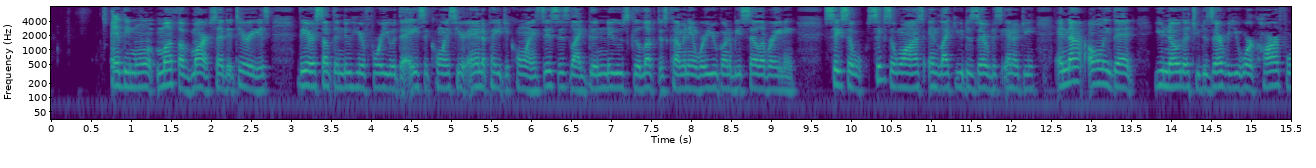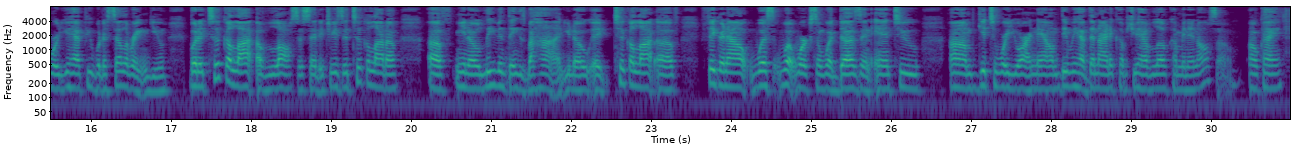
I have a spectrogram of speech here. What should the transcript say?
in the month of March, Sagittarius, there is something new here for you with the Ace of Coins here and the Page of Coins. This is like good news, good luck that's coming in where you're going to be celebrating Six of, six of Wands and like you deserve this energy. And not only that you know that you deserve it, you work hard for it, you have people that celebrating you, but it took a lot of losses, Sagittarius. It took a lot of, of, you know, leaving things behind. You know, it took a lot of figuring out what's, what works and what doesn't and to um, get to where you are now. And then we have the Nine of Cups. You have love coming in also. Okay.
